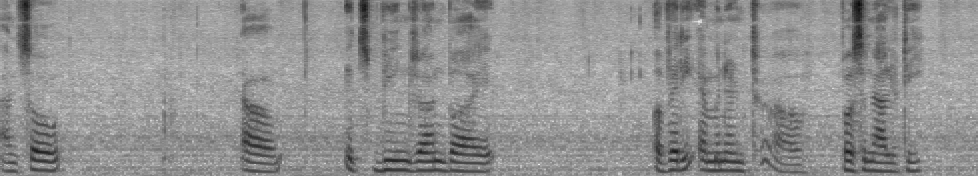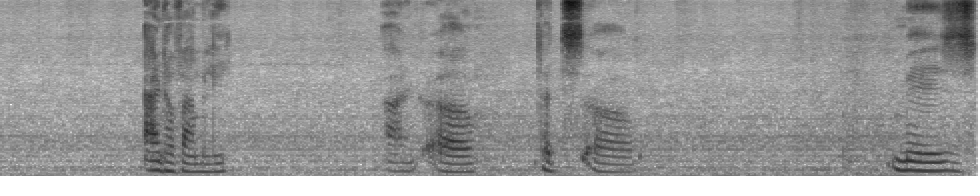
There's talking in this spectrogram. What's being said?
and so uh, it's being run by a very eminent uh, personality and her family, and uh, that's uh, Ms.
